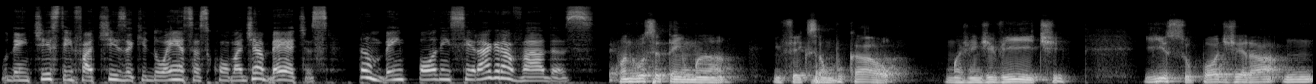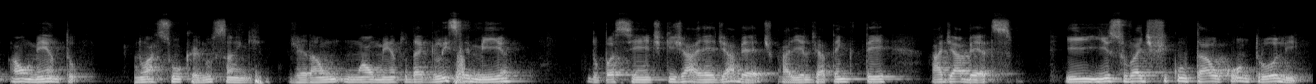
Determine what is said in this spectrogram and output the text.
o dentista enfatiza que doenças como a diabetes também podem ser agravadas. Quando você tem uma infecção bucal, uma gengivite, isso pode gerar um aumento no açúcar no sangue, gerar um, um aumento da glicemia do paciente que já é diabético. Aí ele já tem que ter a diabetes. E isso vai dificultar o controle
